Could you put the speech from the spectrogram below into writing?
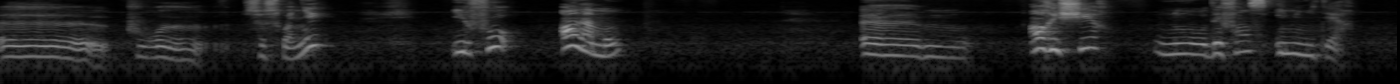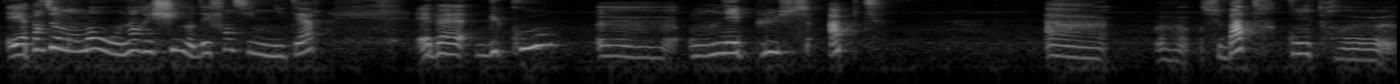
euh, pour euh, se soigner, il faut en amont euh, enrichir nos défenses immunitaires. Et à partir du moment où on enrichit nos défenses immunitaires, eh ben, du coup, euh, on est plus apte à euh, se battre contre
